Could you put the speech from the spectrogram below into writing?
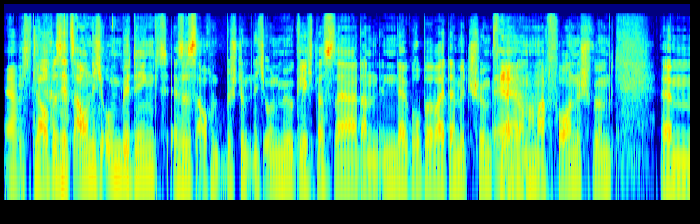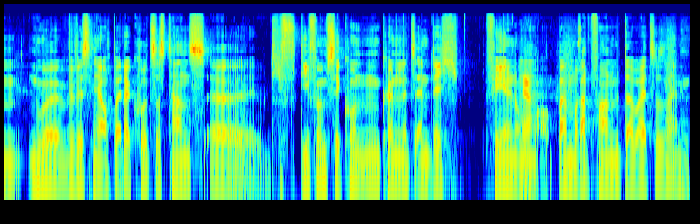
ja. Ich glaube es jetzt auch nicht unbedingt. Es ist auch bestimmt nicht unmöglich, dass er dann in der Gruppe weiter mitschwimmt, vielleicht ja. auch noch nach vorne schwimmt. Ähm, nur wir wissen ja auch bei der Kurzdistanz, äh, die, die fünf Sekunden können letztendlich fehlen, um ja. beim Radfahren mit dabei zu sein.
